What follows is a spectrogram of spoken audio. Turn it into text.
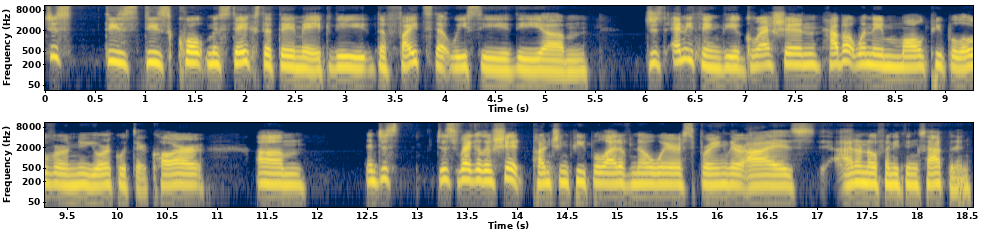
just these these quote mistakes that they make, the the fights that we see, the um, just anything, the aggression. How about when they mauled people over in New York with their car, um, and just just regular shit, punching people out of nowhere, spraying their eyes. I don't know if anything's happening.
